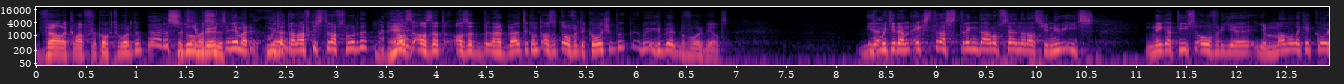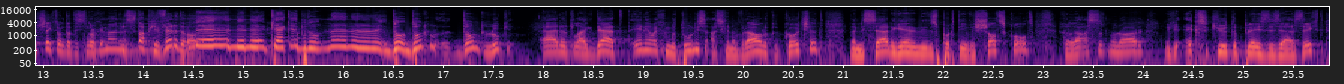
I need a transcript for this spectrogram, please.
vuile klap verkocht worden. Ja, dat ze Dat doen gebeurt. ze- Nee, maar moet Ja. dat dan afgestraft worden? Nee. Als, als, dat, als dat naar buiten komt, als het over de coach be- gebeurt bijvoorbeeld. Is- Moet je dan extra streng daarop zijn dan als je nu iets negatiefs over je, je mannelijke coach zegt? Want dat is nog een stapje verder. Al. Nee, nee, nee. Kijk, ik bedoel, nee, nee, nee, nee. Don't, don't, don't look at it like that. Het enige wat je moet doen is, als je een vrouwelijke coach hebt, dan is zij degene die de sportieve shots callt. Je luistert naar haar, je execute de plays die zij zegt.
